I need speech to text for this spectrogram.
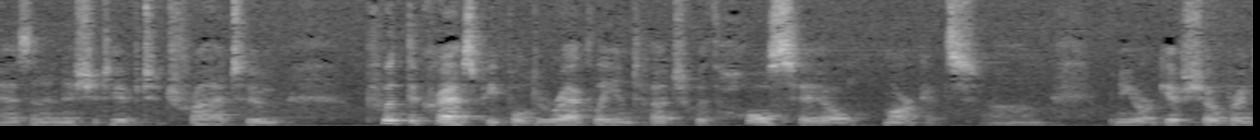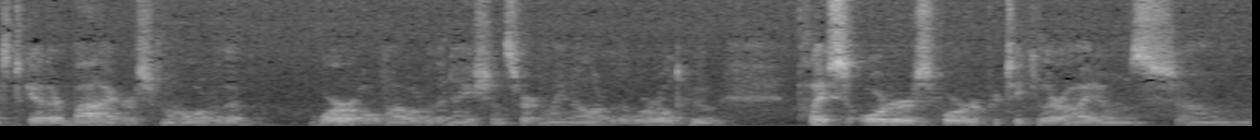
as an initiative to try to put the craftspeople directly in touch with wholesale markets. Um, the New York Gift Show brings together buyers from all over the world, all over the nation certainly, and all over the world who place orders for particular items. Um,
